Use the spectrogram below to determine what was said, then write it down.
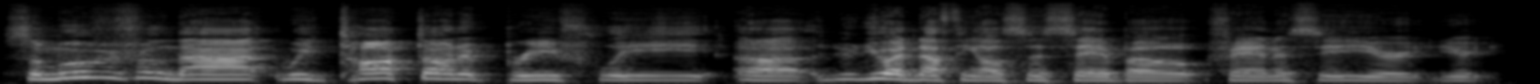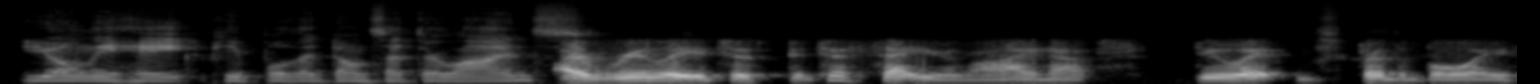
So moving from that, we talked on it briefly. Uh, you had nothing else to say about fantasy. You're you you only hate people that don't set their lines. I really just just set your lineups. Do it for the boys.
